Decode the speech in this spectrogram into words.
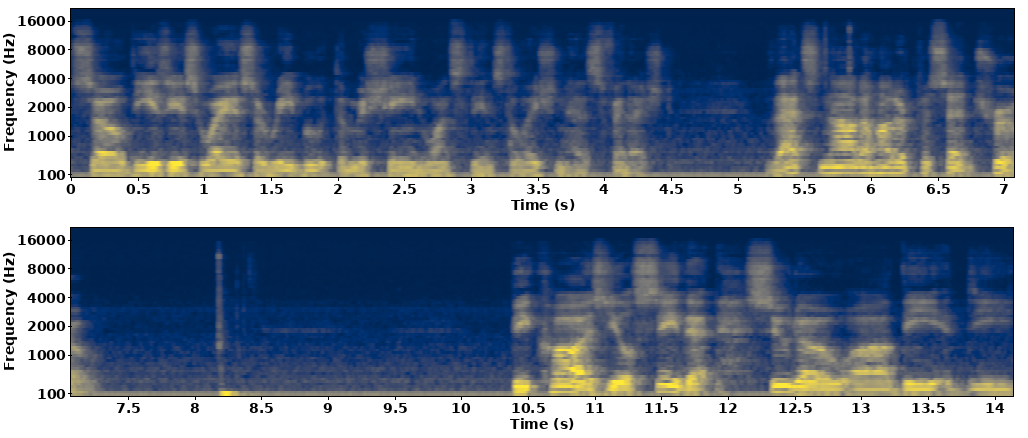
So the easiest way is to reboot the machine once the installation has finished. That's not 100% true. Because you'll see that sudo, uh, the, the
